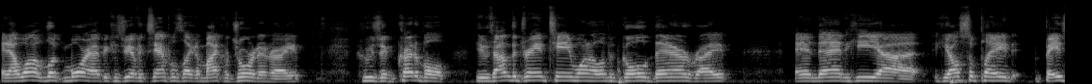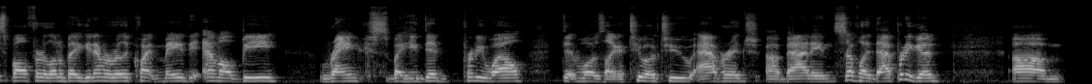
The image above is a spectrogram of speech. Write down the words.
and I want to look more at because you have examples like a Michael Jordan, right? Who's incredible. He was on the Dream Team, won Olympic gold there, right? And then he uh, he also played baseball for a little bit. He never really quite made the MLB ranks, but he did pretty well. Did was like a 202 average uh, batting, stuff like that. Pretty good. Um,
